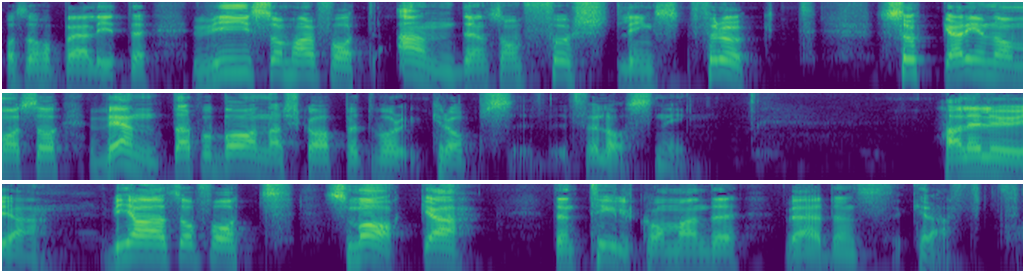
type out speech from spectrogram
Och så hoppar jag lite. Vi som har fått anden som förstlingsfrukt suckar inom oss och väntar på barnaskapet, vår kropps förlossning. Halleluja! Vi har alltså fått smaka den tillkommande världens kraft.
